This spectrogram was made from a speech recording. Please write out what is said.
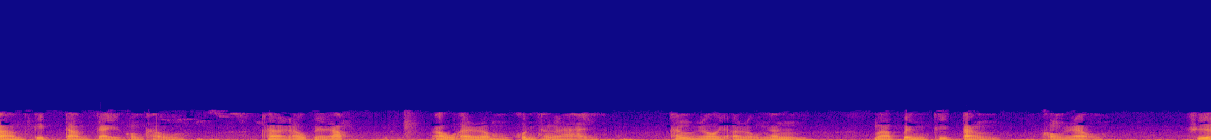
ตามติดตามใจของเขา ถ้าเราไปรับเอาอารมณ์คนทั้งหลาย ทั้งร้อยอารมณ์นั้น มาเป็นที่ตั้งของเรา เชื่อ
